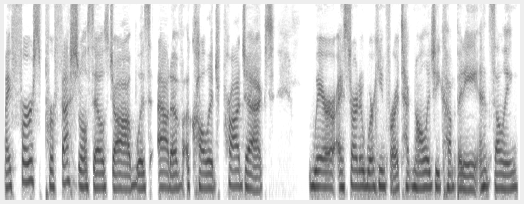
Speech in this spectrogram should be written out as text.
my first professional sales job was out of a college project where I started working for a technology company and selling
